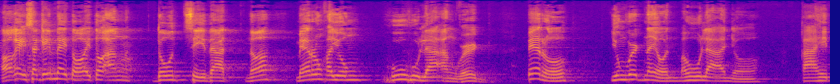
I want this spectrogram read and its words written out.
Okay, sa game na ito, ito ang don't say that, no? Meron kayong huhula ang word. Pero, yung word na yon, mahuhulaan nyo kahit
